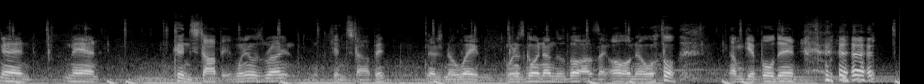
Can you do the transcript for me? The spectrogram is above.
And man, couldn't stop it. When it was running, couldn't stop it. There's no way. When it was going down to the boat, I was like, oh no, I'm gonna get pulled in.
